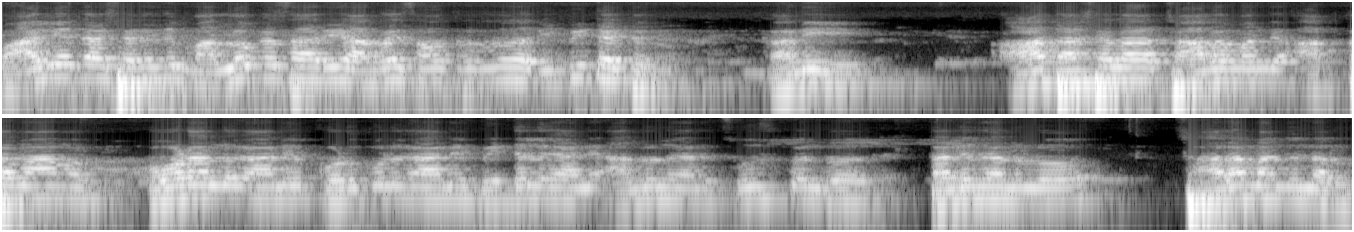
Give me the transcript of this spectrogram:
బాల్య దశ అనేది మళ్ళొకసారి అరవై సంవత్సరాల రిపీట్ అవుతుంది. కానీ ఆ దశలో చాలామంది అత్తమామ కోడళ్ళు కానీ కొడుకులు కానీ బిడ్డలు కానీ అల్లులు కానీ చూసుకొని తల్లిదండ్రులు చాలామంది ఉన్నారు.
